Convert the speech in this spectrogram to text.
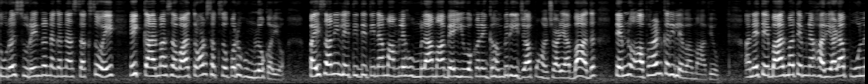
દૂર જ સુરેન્દ્રનગરના શખ્સોએ એક કારમાં સવાર ત્રણ શખ્સો પર હુમલો કર્યો. પૈસાની લેતી દેતીના મામલે હુમલામાં બે યુવકોને ગંભીર ઈજા પહોંચાડ્યા બાદ તેમનું અપહરણ કરી લેવામાં આવ્યું અને તે બાદમાં તેમને હરિયાળા પુલ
